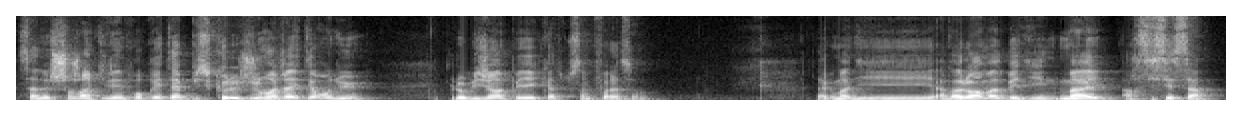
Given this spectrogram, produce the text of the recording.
ça ne change rien qu'il devienne propriétaire puisque le jugement a déjà été rendu, l'obligeant à payer 4 ou 5 fois la somme. L'agma dit Ahmad Bedin, Maï. Alors si c'est ça,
